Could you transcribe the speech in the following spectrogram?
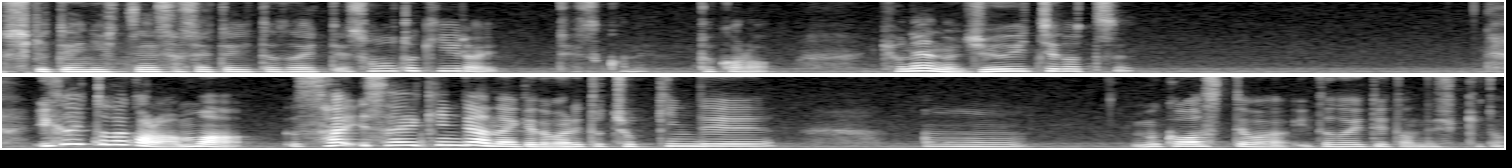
式典に出演させていただいてその時以来ですかね。だから去年の11月。意外とだからまあ最近ではないけど割と直近であの向かわせてはいただいてたんですけど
